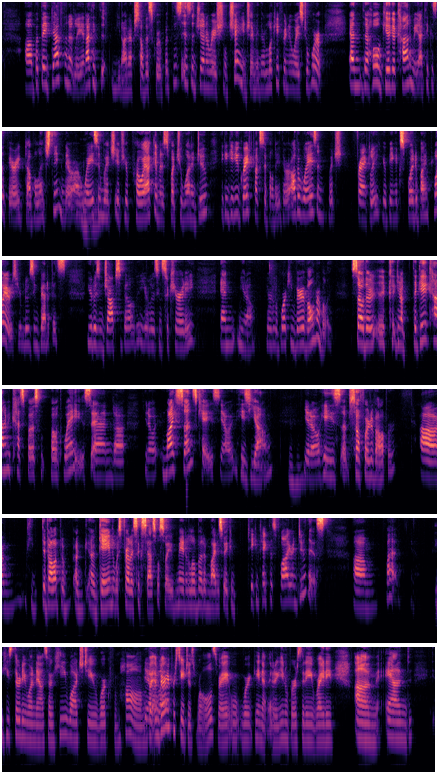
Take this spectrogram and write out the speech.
Uh, but they definitely, and I think that, you know, I'd have to tell this group, but this is a generational change. I mean, they're looking for new ways to work. And the whole gig economy, I think, is a very double edged thing. There are mm-hmm. ways in which, if you're proactive and it's what you want to do, it can give you great flexibility. There are other ways in which, frankly, you're being exploited by employers. You're losing benefits, you're losing job stability, you're losing security, and you know, you're working very vulnerably. So there, you know, the gig economy cuts both both ways, and uh, you know, in my son's case, you know, he's young. Mm-hmm. You know, he's a software developer. Um, he developed a, a, a, game that was fairly successful, so he made a little bit of money, so he can he can take this flyer and do this. Um, but. He's 31 now, so he watched you work from home, yeah, but in very prestigious roles, right? Working at, at a university, writing, um, and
